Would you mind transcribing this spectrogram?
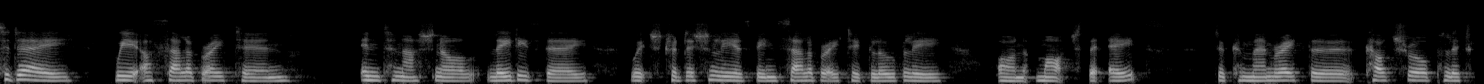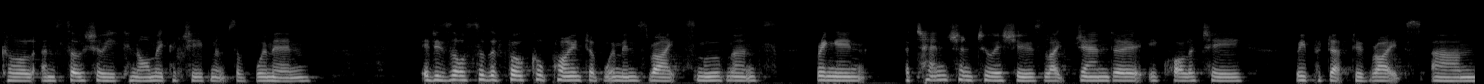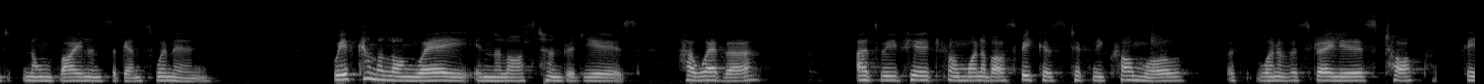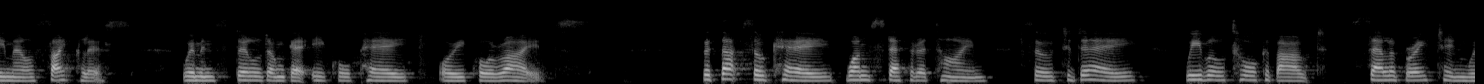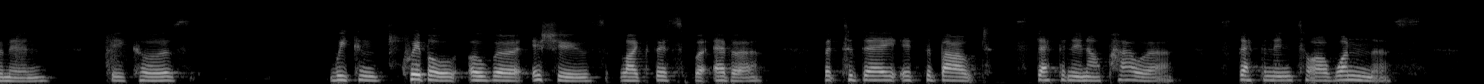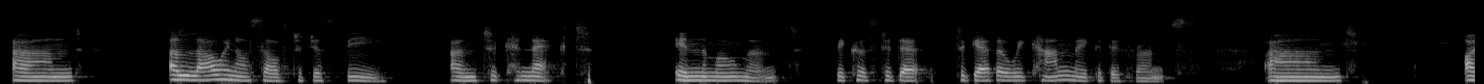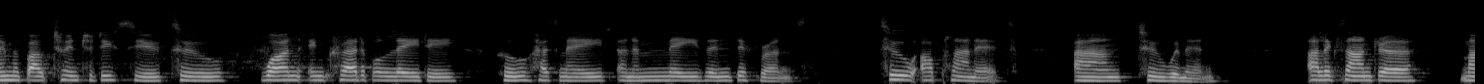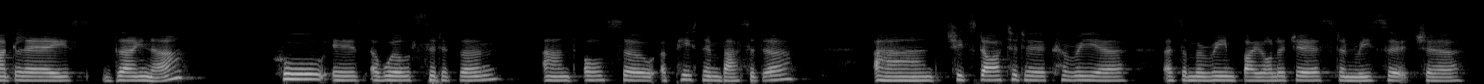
today we are celebrating International Ladies' Day, which traditionally has been celebrated globally on March the 8th to commemorate the cultural, political, and socio-economic achievements of women. It is also the focal point of women's rights movements, bringing attention to issues like gender equality, reproductive rights, and non-violence against women. We have come a long way in the last hundred years. However, as we've heard from one of our speakers, Tiffany Cromwell, one of Australia's top female cyclists, women still don't get equal pay or equal rights. But that's okay, one step at a time. So today we will talk about celebrating women because we can quibble over issues like this forever. But today it's about stepping in our power stepping into our oneness and allowing ourselves to just be and to connect in the moment because to together we can make a difference. And I'm about to introduce you to one incredible lady who has made an amazing difference to our planet and to women. Alexandra Magalhães Zeiner, who is a world citizen and also a peace ambassador. And she started her career as a marine biologist and researcher,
